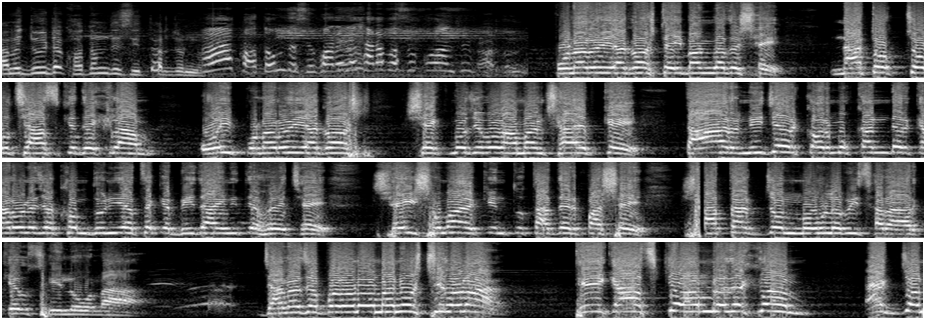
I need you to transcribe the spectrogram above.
আমি দুইটা খতম দিছি তার জন্য। হ্যাঁ পনেরোই আগস্ট এই বাংলাদেশে নাটক চলছে আজকে দেখলাম ওই পনেরোই আগস্ট শেখ মুজিবুর রহমান সাহেবকে তার নিজের কর্মকাণ্ডের কারণে যখন দুনিয়া থেকে বিদায় নিতে হয়েছে সেই সময় কিন্তু তাদের পাশে সাত আটজন মৌলবী ছাড়া আর কেউ ছিল না। জানাজা পড়ানোর মানুষ ছিল না। ঠিক আজকেও আমরা দেখলাম একজন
